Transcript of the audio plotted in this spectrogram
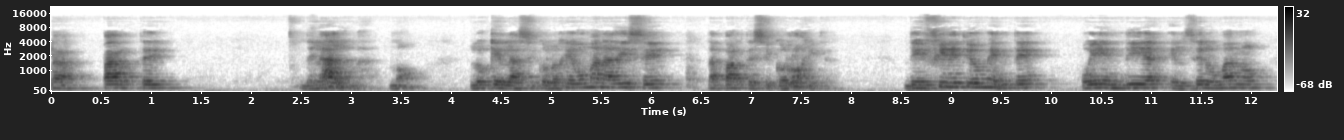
la parte del alma, ¿no? Lo que la psicología humana dice, la parte psicológica. Definitivamente, hoy en día el ser humano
